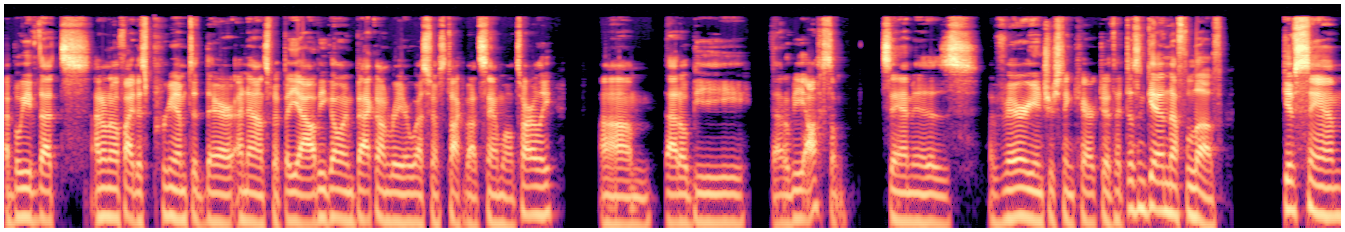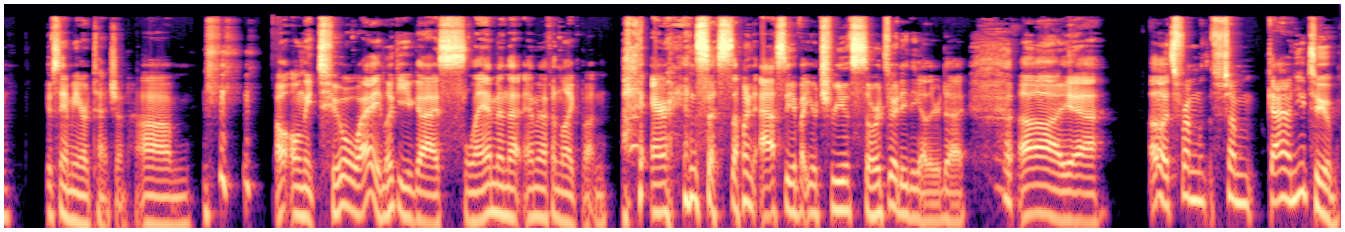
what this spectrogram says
I believe that's I don't know if I just preempted their announcement, but yeah, I'll be going back on Radio Westeros to talk about Samwell Tarly. Um, that'll be that'll be awesome. Sam is a very interesting character that doesn't get enough love. Give Sam give Sam your attention. Um, oh, only two away. Look at you guys slamming that MF and like button. Aaron says someone asked you about your tree of swords ready the other day. Oh uh, yeah. Oh, it's from some guy on YouTube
